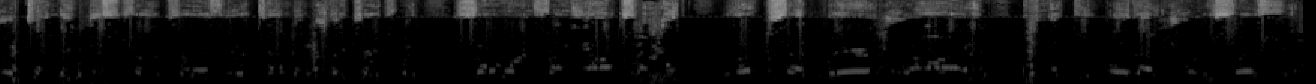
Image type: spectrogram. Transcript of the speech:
you attending this church or if you attend another church, when someone from the outside looks at where you are and the people that you associate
